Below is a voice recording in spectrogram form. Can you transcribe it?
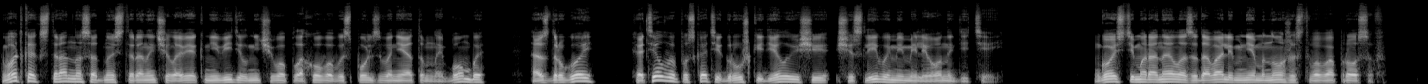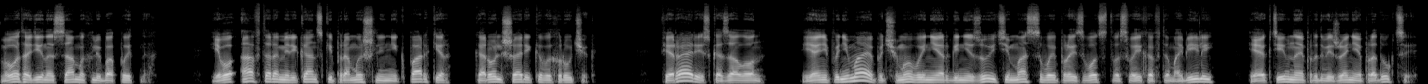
Вот как странно, с одной стороны, человек не видел ничего плохого в использовании атомной бомбы, а с другой — хотел выпускать игрушки, делающие счастливыми миллионы детей. Гости Маранелла задавали мне множество вопросов. Вот один из самых любопытных. Его автор — американский промышленник Паркер, король шариковых ручек. «Феррари», — сказал он, — «я не понимаю, почему вы не организуете массовое производство своих автомобилей и активное продвижение продукции.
